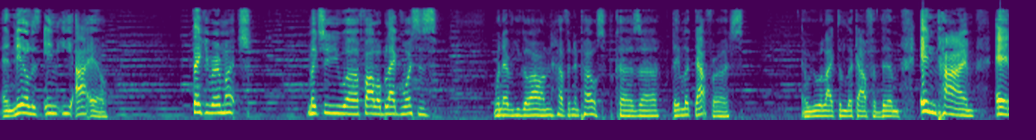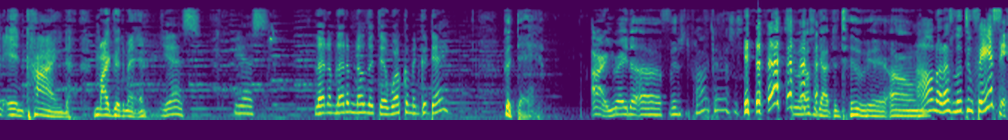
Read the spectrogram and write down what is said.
And Neil is N-E-I-L. Thank you very much. Make sure you, uh, follow Black Voices whenever you go out on Huffington Post because, uh, they looked out for us. And we would like to look out for them in time and in kind, my good man. Yes. Yes. Let them let them know that they're welcome and good day. Good day. All right, you ready to uh finish the podcast? See what else we got to do here. Um, I don't know. That's a little too fancy.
